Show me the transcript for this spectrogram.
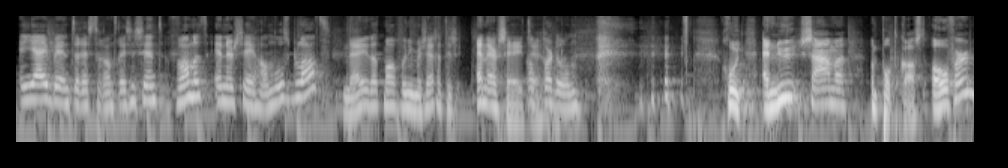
en jij bent de restaurantrecensent van het NRC Handelsblad. Nee, dat mogen we niet meer zeggen. Het is NRC. Oh, pardon. Goed, en nu samen een podcast over...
